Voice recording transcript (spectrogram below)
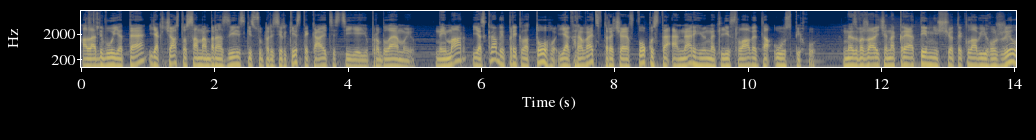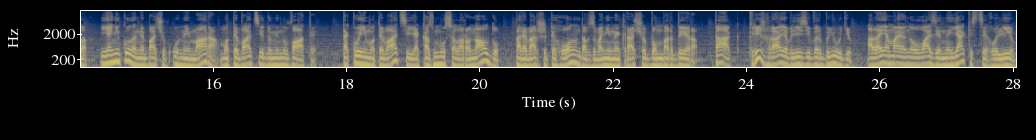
але дивує те, як часто саме бразильські суперзірки стикаються з цією проблемою. Неймар яскравий приклад того, як гравець втрачає фокус та енергію на тлі слави та успіху. Незважаючи на креативність, що текла в його жилах, я ніколи не бачив у Неймара мотивації домінувати. Такої мотивації, яка змусила Роналду перевершити Голланда в званні найкращого бомбардира. Так, Кріш грає в лізі верблюдів, але я маю на увазі не якість цих голів,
